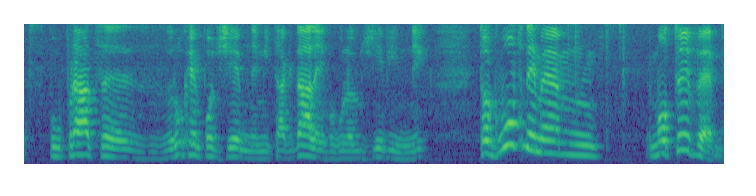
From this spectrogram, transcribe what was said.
współpracę z ruchem podziemnym i tak dalej, w ogóle ludzi niewinnych, to głównym em, motywem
